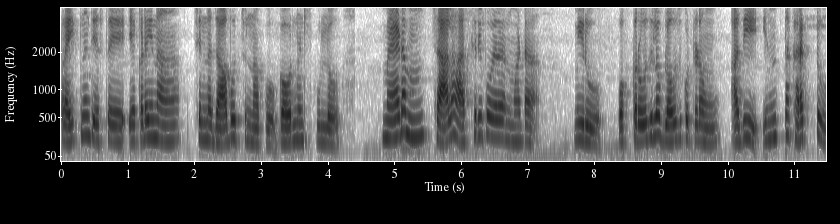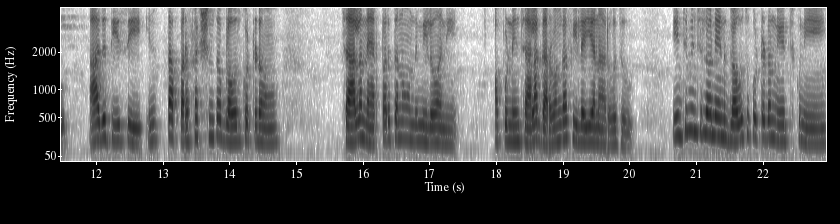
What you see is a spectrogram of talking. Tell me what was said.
ప్రయత్నం చేస్తే ఎక్కడైనా చిన్న జాబ్ వచ్చింది నాకు గవర్నమెంట్ స్కూల్లో. మేడం చాలా ఆశ్చర్యపోయారనమాట. మీరు ఒక్క రోజులో బ్లౌజ్ కుట్టడం అది ఇంత కరెక్టు అది తీసి ఇంత పర్ఫెక్షన్తో బ్లౌజ్ కుట్టడం చాలా నేర్పరితనం ఉంది మీలో అని. అప్పుడు నేను చాలా గర్వంగా ఫీల్ అయ్యాను ఆ రోజు. ఇంచుమించులో నేను బ్లౌజ్ కుట్టడం నేర్చుకుని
